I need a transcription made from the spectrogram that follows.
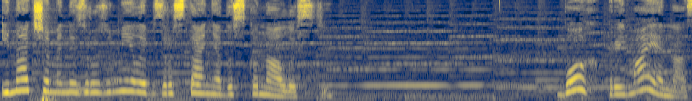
Інакше ми не зрозуміли б зростання досконалості. Бог приймає нас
